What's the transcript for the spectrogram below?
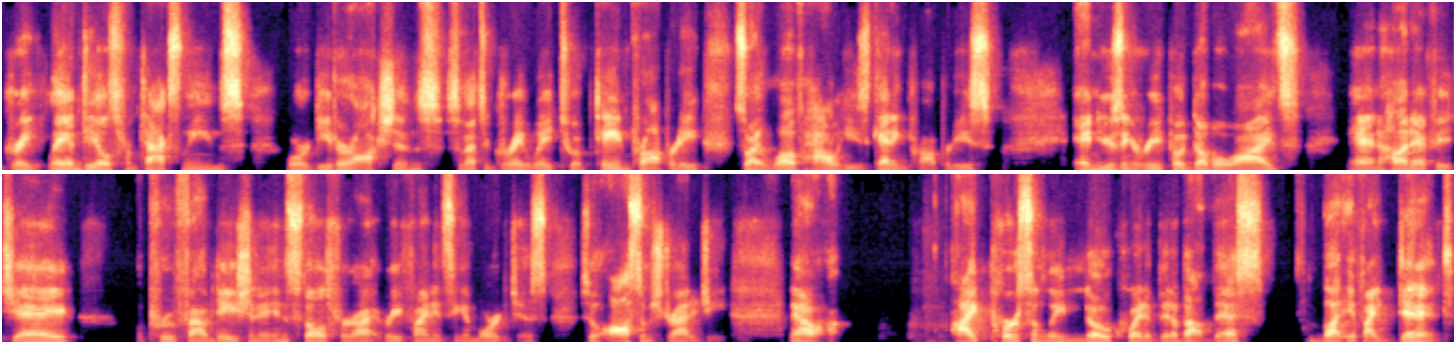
great land deals from tax liens or deed or auctions. So that's a great way to obtain property. So I love how he's getting properties and using a repo double wides and HUD FHA approved foundation and installs for refinancing and mortgages. So awesome strategy. Now, I personally know quite a bit about this, but if I didn't,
